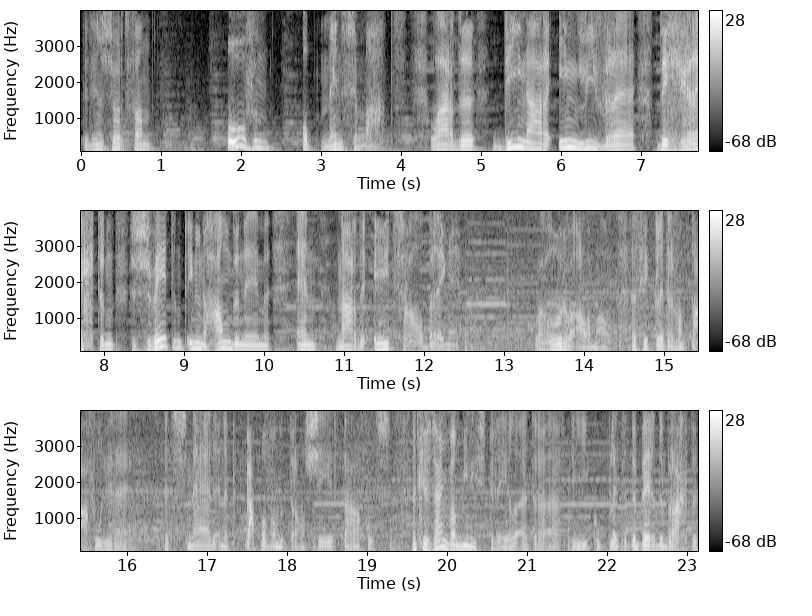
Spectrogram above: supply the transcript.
dat is een soort van oven op mensenmaat, waar de dienaren in livrei de gerechten zwetend in hun handen nemen en naar de eetzaal brengen. Wat horen we allemaal? Het gekletter van tafelgerei, het snijden en het kappen van de trancheertafels, het gezang van ministrelen uiteraard, die coupletten te berde brachten.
